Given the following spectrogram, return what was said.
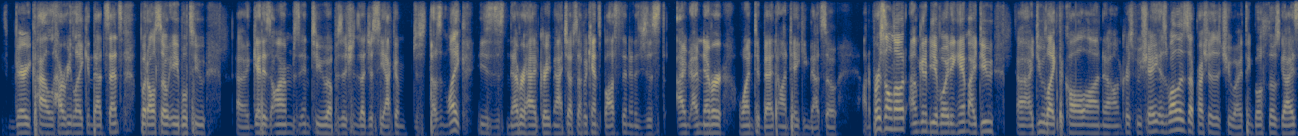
He's very Kyle Lowry like in that sense, but also able to uh, get his arms into uh, positions that just Siakam just doesn't like. He's just never had great matchups up against Boston, and it's just I'm, I'm never one to bet on taking that. So on a personal note, I'm going to be avoiding him. I do uh, I do like the call on uh, on Chris Boucher as well as uh, Precious Achiuwa. I think both of those guys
